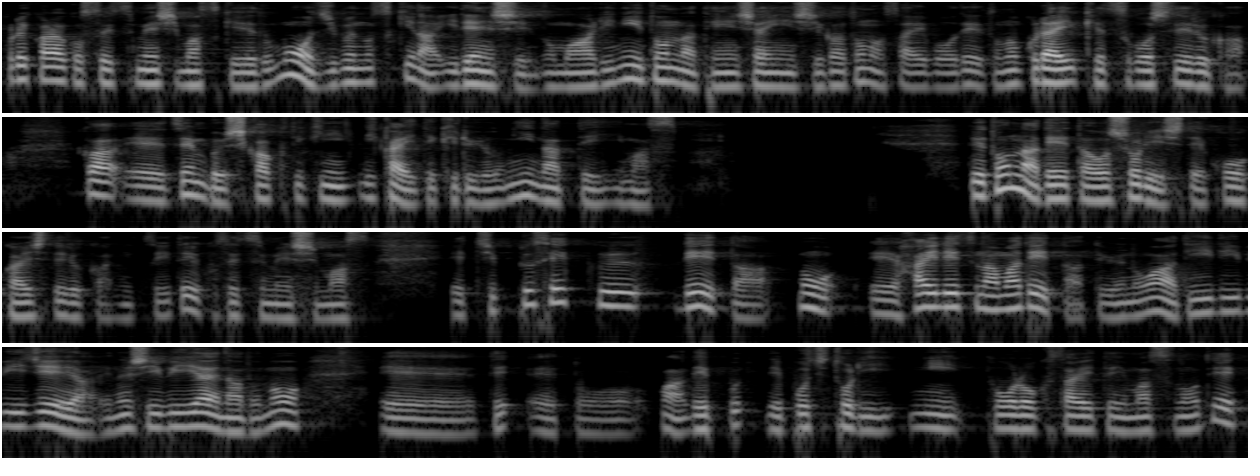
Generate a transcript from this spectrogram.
これからご説明しますけれども、自分の好きな遺伝子の周りにどんな転写因子がどの細胞でどのくらい結合しているかが全部視覚的に理解できるようになっています。で、どんなデータを処理して公開しているかについてご説明します。チップセックデータの配列生データというのは DDBJ や NCBI などの、えーえーとまあ、レポレポジトリに登録されていますので、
